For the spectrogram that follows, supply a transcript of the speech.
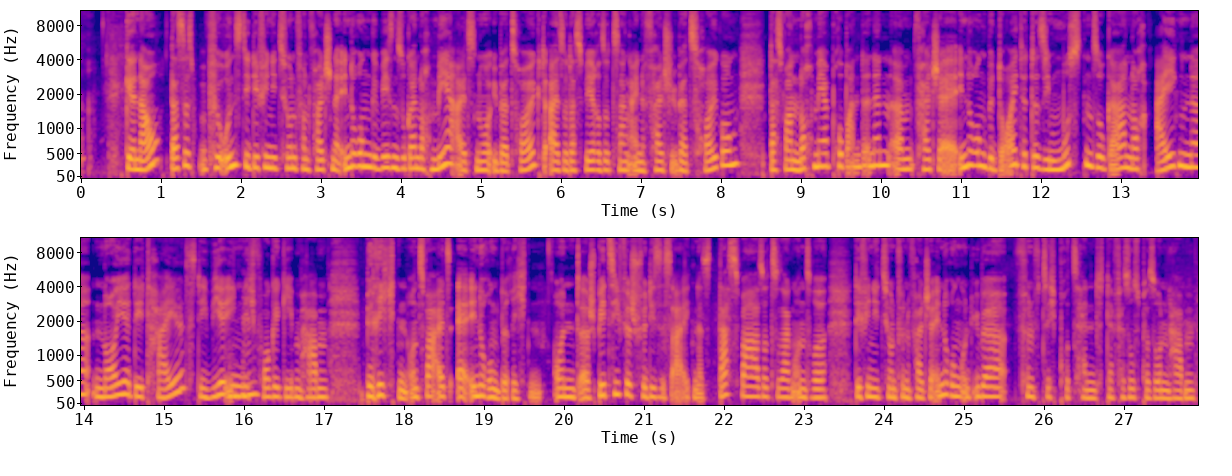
Genau, das ist für uns die Definition von falschen Erinnerungen gewesen, sogar noch mehr als nur überzeugt. Also das wäre sozusagen eine falsche Überzeugung. Das waren noch mehr Probandinnen. Ähm, falsche Erinnerung bedeutete, sie mussten sogar noch eigene neue Details, die wir ihnen mhm. nicht vorgegeben haben, berichten. Und zwar als Erinnerung berichten und äh, spezifisch für dieses Ereignis. Das war sozusagen unsere Definition für eine falsche Erinnerung und über 50 Prozent der Versuchspersonen haben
